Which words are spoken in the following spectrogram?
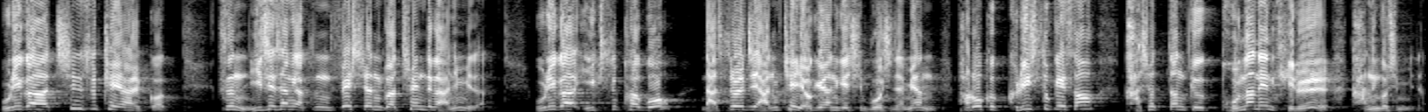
우리가 친숙해야 할 것은 이 세상의 어떤 패션과 트렌드가 아닙니다. 우리가 익숙하고 낯설지 않게 여겨야 하는 것이 무엇이냐면 바로 그 그리스도께서 가셨던 그 고난의 길을 가는 것입니다.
